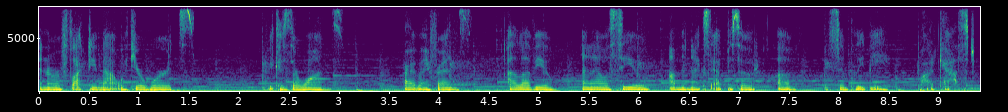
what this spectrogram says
and reflecting that with your words because they're wands. All right, my friends, I love you, and I will see you on the next episode of Simply Be podcast.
